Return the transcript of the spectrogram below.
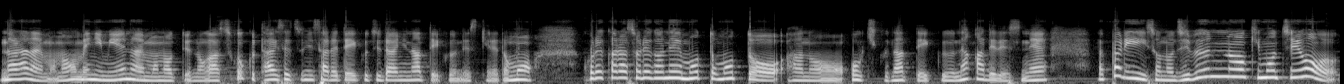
う、ならないもの、目に見えないものっていうのがすごく大切にされていく時代になっていくんですけれども、これからそれがね、もっともっと、あの、大きくなっていく中でですね、やっぱりその自分の気持ちを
